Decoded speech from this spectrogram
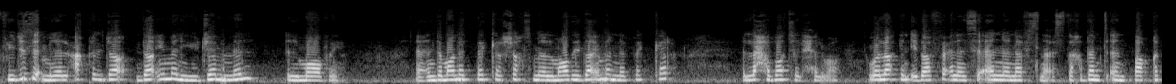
في جزء من العقل دائما يجمل الماضي. عندما نتذكر شخص من الماضي دائما نتذكر اللحظات الحلوة. ولكن إذا فعلا سألنا نفسنا استخدمت أنت طاقة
